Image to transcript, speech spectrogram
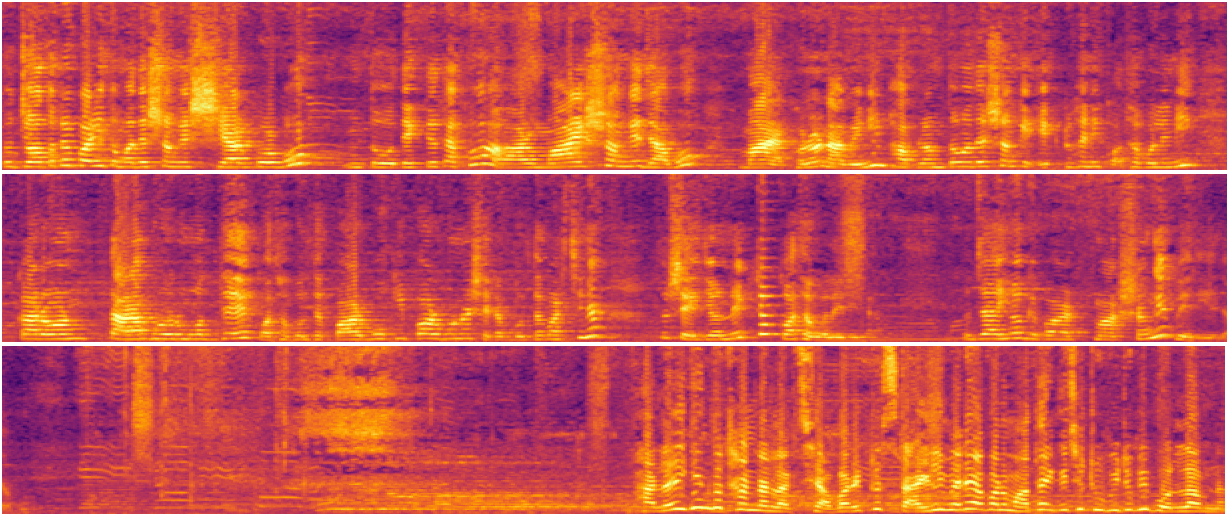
তো যতটা পারি তোমাদের সঙ্গে শেয়ার করব। তো দেখতে থাকো, আর মায়ের সঙ্গে যাব। মা এখনও নামেনি, ভাবলাম তোমাদের সঙ্গে একটুখানি কথা বলে নিই। কারণ তাড়াহুড়োর মধ্যে কথা বলতে পারব কি পারব না সেটা বলতে পারছি না, তো সেই জন্য একটু কথা বলে নিলাম। তো যাই হোক, এবার মার সঙ্গে বেরিয়ে যাব। ভালোই কিন্তু ঠান্ডা লাগছে, আবার একটু স্টাইল মেরে আবার মাথায় কিছু টুপি টুপি বললাম না।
